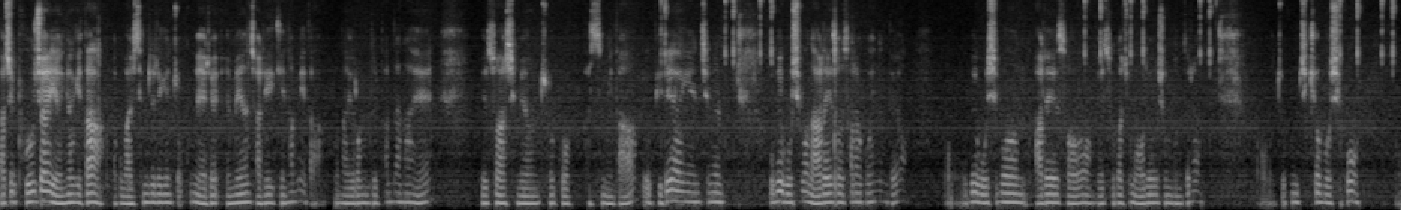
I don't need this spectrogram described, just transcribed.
아직 보유자의 영역이다 라고 말씀드리긴 조금 애매, 애매한 자리이긴 합니다. 그러나 여러분들 판단하에 매수하시면 좋을 것 같습니다. 그리고 비대이엔지는 550원 아래에서 사라고 했는데요. 어, 550원 아래에서 매수가 좀 어려우신 분들은 어, 조금 지켜보시고 어,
